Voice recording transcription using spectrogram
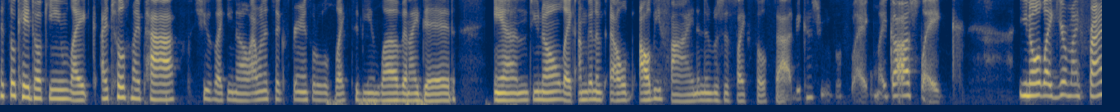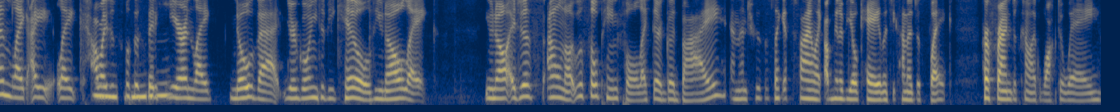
it's okay, Dokim. Like, I chose my path. She was like, you know, I wanted to experience what it was like to be in love, and I did. And you know, like, I'm gonna, I'll, I'll be fine. And it was just like so sad because she was just like, oh my gosh, like, you know, like you're my friend. Like, I, like, how am I just supposed to sit mm-hmm. here and like know that you're going to be killed? You know, like, you know, it just, I don't know, it was so painful. Like, their goodbye, and then she was just like, it's fine. Like, I'm gonna be okay. And then she kind of just like her friend just kind of like walked away,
